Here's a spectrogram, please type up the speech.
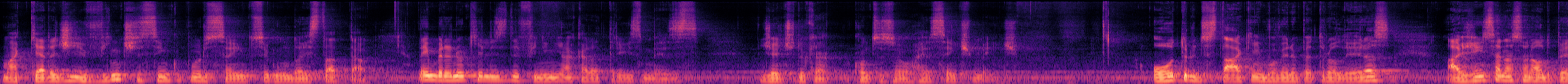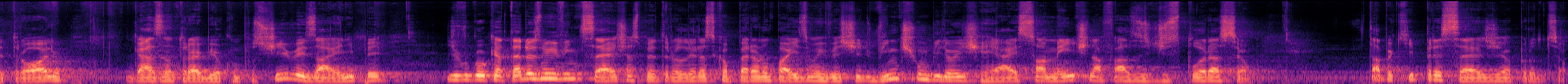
uma queda de 25%, segundo a estatal. Lembrando que eles definem a cada três meses, diante do que aconteceu recentemente. Outro destaque envolvendo petroleiras, Agência Nacional do Petróleo Gás Natural e Biocombustíveis, ANP, divulgou que até 2027 as petroleiras que operam no país vão investir 21 bilhões de reais somente na fase de exploração, etapa que precede a produção.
